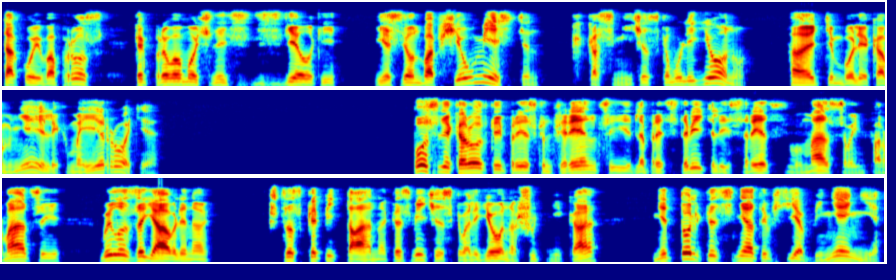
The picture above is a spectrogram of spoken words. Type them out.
такой вопрос, как правомочность сделки, если он вообще уместен к космическому легиону, а тем более ко мне или к моей роте. После короткой пресс-конференции для представителей средств массовой информации было заявлено, что с капитана космического легиона «Шутника» не только сняты все обвинения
